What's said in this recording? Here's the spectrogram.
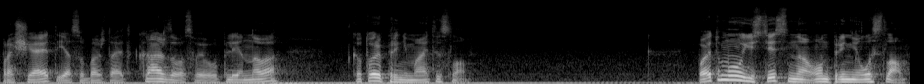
прощает и освобождает каждого своего пленного, который принимает ислам. Поэтому, естественно, он принял ислам.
